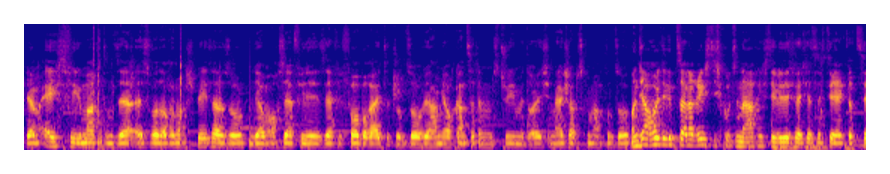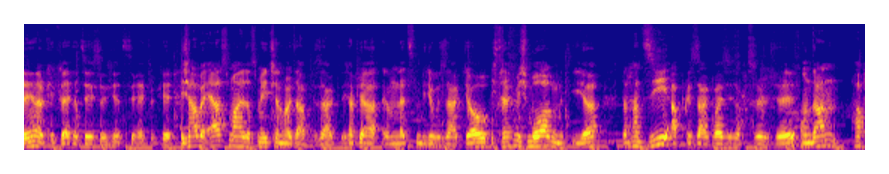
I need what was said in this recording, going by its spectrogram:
Wir haben echt viel gemacht und sehr, es wird auch immer später so. Wir haben auch sehr viel, sehr viel vorbereitet und so. Wir haben ja auch ganz Zeit im Stream mit euch Mashups gemacht und so. Und ja, heute gibt es eine richtig gute Nachricht, die will ich euch jetzt nicht direkt erzählen. Okay, vielleicht erzähle ich es euch jetzt direkt, okay. Ich habe erstmal das Mädchen heute abgesagt. Ich habe ja im letzten Video gesagt, yo, ich treffe mich morgen mit ihr. Dann hat sie abgesagt, weil sie nach Sylt will. Und dann habe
